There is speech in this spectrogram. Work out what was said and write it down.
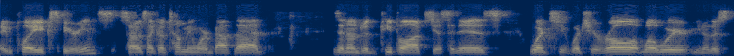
employee experience. So I was like, oh, tell me more about that. Is it under the people ops? Yes, it is. What's your, what's your role? Well, we're, you know, there's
